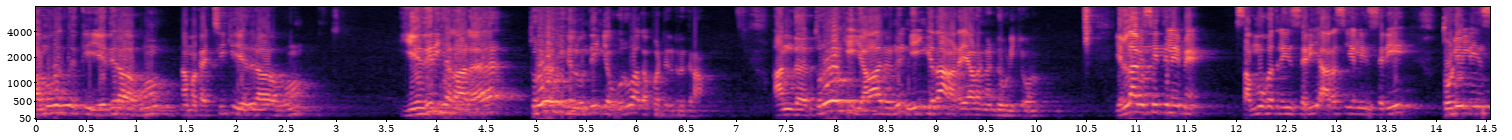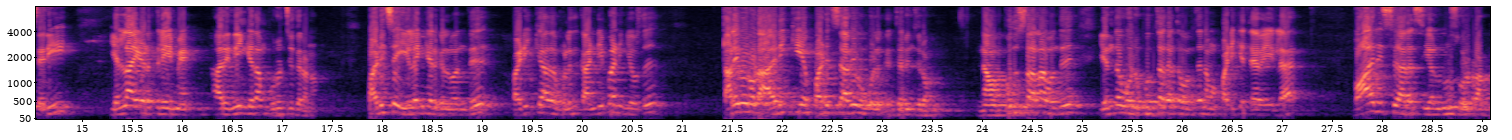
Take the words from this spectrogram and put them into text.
சமூகத்துக்கு எதிராகவும் நம்ம கட்சிக்கு எதிராகவும் எதிரிகளால துரோகிகள் வந்து இங்க உருவாக்கப்பட்டுக்கிட்டு இருக்கிறான். அந்த துரோகி யாருன்னு நீங்க தான் அடையாளம் கண்டுபிடிக்கணும். எல்லா விஷயத்திலையுமே சமூகத்திலையும் சரி அரசியலையும் சரி தொழிலையும் சரி எல்லா இடத்துலையுமே அது நீங்க தான் புரிஞ்சுக்கிறணும். படித்த இளைஞர்கள் வந்து படிக்காதவங்களுக்கு கண்டிப்பாக நீங்கள் வந்து தலைவரோட அறிக்கையை படித்தாவே உங்களுக்கு தெரிஞ்சிடும் நான் புதுசாலாம் வந்து எந்த ஒரு புத்தகத்தை வந்து நம்ம படிக்க தேவையில்லை. வாரிசு அரசியல்னு சொல்கிறான்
